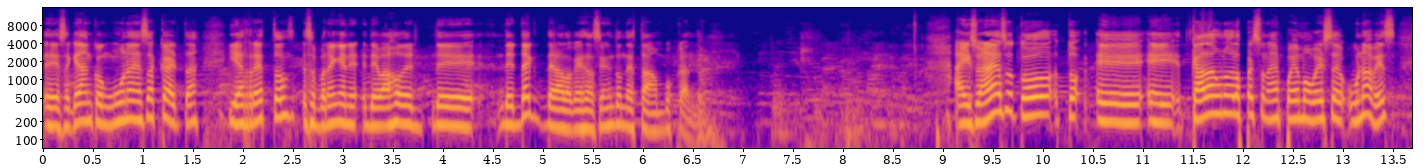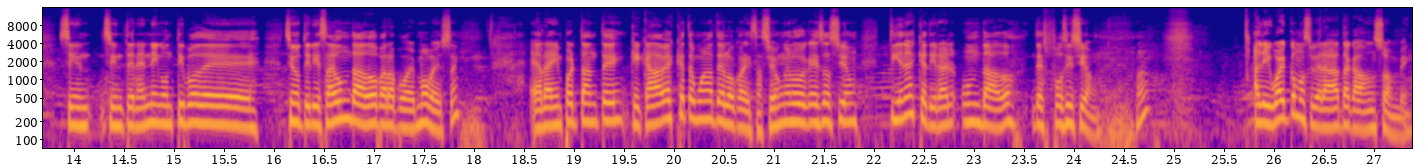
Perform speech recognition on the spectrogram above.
eh, se quedan con una de esas cartas y el resto se ponen en el- debajo del, de- del deck de la localización donde estaban buscando. Adicional a eso, todo, to- eh, eh, cada uno de los personajes puede moverse una vez sin, sin tener ningún tipo de... sin utilizar un dado para poder moverse. Era importante que cada vez que te muevas de localización en localización, tienes que tirar un dado de exposición. al igual como si hubiera atacado a un zombie.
